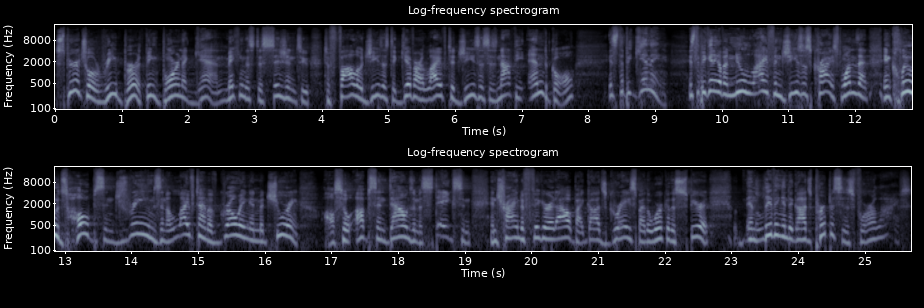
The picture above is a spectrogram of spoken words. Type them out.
spiritual rebirth, being born again, making this decision to, to follow Jesus, to give our life to Jesus, is not the end goal, it's the beginning. It's the beginning of a new life in Jesus Christ, one that includes hopes and dreams and a lifetime of growing and maturing, also ups and downs and mistakes and, and trying to figure it out by God's grace, by the work of the Spirit, and living into God's purposes for our lives.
